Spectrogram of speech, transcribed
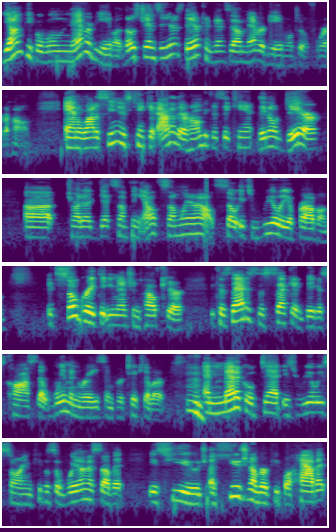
young people will never be able, those Gen Zers, they're convinced they'll never be able to afford a home. And a lot of seniors can't get out of their home because they can't, they don't dare uh, try to get something else somewhere else. So it's really a problem. It's so great that you mentioned healthcare because that is the second biggest cost that women raise in particular. Mm. And medical debt is really soaring. People's awareness of it is huge. A huge number of people have it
